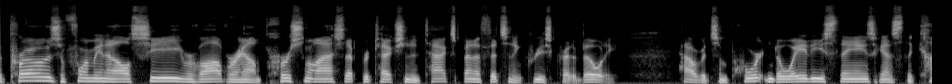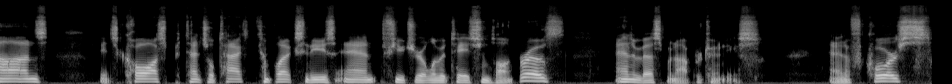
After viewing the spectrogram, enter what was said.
the pros of forming an LLC revolve around personal asset protection and tax benefits and increased credibility. However, it's important to weigh these things against the cons, its cost, potential tax complexities, and future limitations on growth and investment opportunities. And of course,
